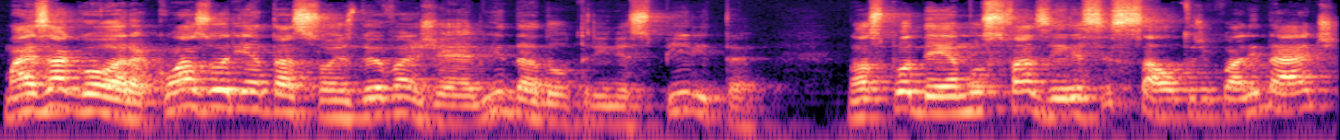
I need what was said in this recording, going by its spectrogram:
Mas agora, com as orientações do Evangelho e da doutrina espírita, nós podemos fazer esse salto de qualidade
